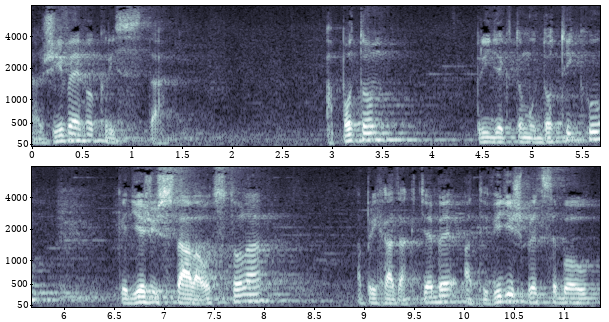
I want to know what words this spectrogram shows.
na živého Krista. A potom príde k tomu dotyku, keď Ježiš stáva od stola a prichádza k tebe a ty vidíš pred sebou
